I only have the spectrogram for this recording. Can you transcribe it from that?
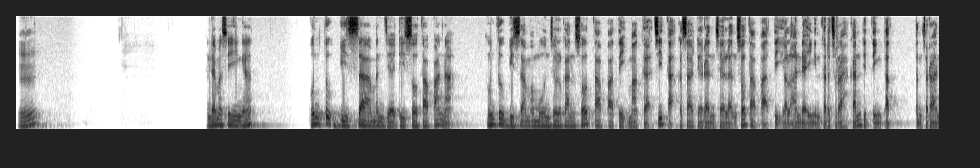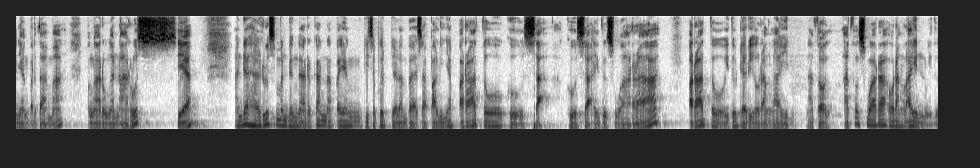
Hmm? Anda masih ingat untuk bisa menjadi sotapana, untuk bisa memunculkan sotapati maga cita, kesadaran jalan sotapati, kalau Anda ingin tercerahkan di tingkat pencerahan yang pertama, pengarungan arus, ya, Anda harus mendengarkan apa yang disebut dalam bahasa palinya parato gosa. Gosa itu suara, parato itu dari orang lain atau atau suara orang lain gitu,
